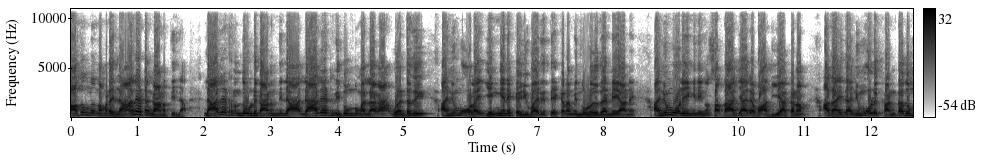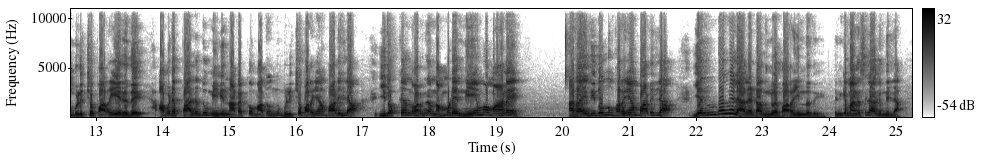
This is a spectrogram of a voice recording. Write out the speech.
അതൊന്നും നമ്മുടെ ലാലേട്ടൻ കാണത്തില്ല. ലാലേട്ടൻ എന്തുകൊണ്ട് കാണുന്നില്ല? ലാലേട്ടൻ ഇതൊന്നുമല്ല വേണ്ടത്. അനുമോളെ എങ്ങനെ കരുവാരി തേക്കണം എന്നുള്ളത് തന്നെയാണ്. അനുമോളെ എങ്ങനെയെങ്കിലും സദാചാരവാദിയാക്കണം. അതായത് അനുമോൾ കണ്ടതും വിളിച്ചു പറയരുത്. അവിടെ പലതും ഇനി നടക്കും. അതൊന്നും വിളിച്ചു പറയാൻ പാടില്ല. ഇതൊക്കെ എന്ന് പറഞ്ഞാൽ നമ്മുടെ നിയമമാണ്. അതായത് ഇതൊന്നും പറയാൻ പാടില്ല. എന്തെന്ന് ലാലേട്ടാ നിങ്ങൾ പറയുന്നത്? എനിക്ക് മനസ്സിലാകുന്നില്ല.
